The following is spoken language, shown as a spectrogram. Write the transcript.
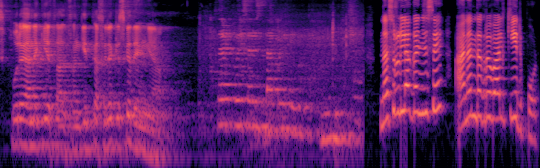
पूरे यानी कि संगीत का श्रेय किसके देंगे आप? सर पूरी संस्था को नसरुल्लागंज से आनंद अग्रवाल की रिपोर्ट।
